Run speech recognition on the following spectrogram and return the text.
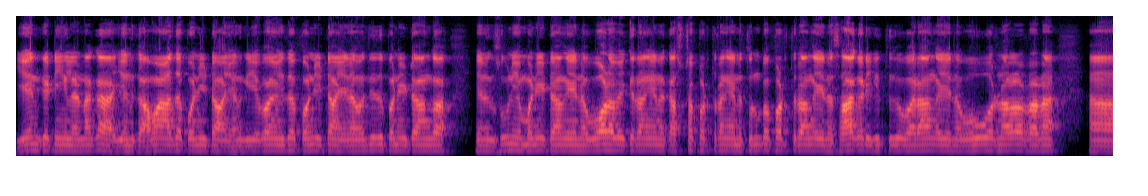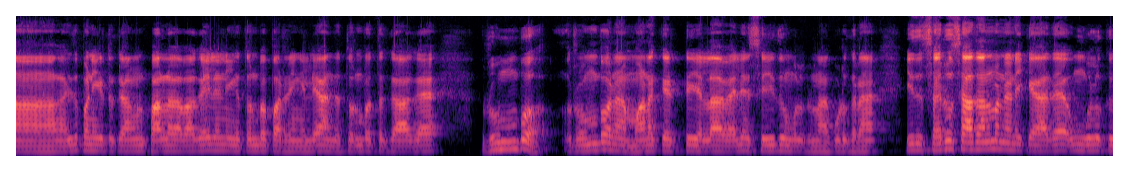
ஏன்னு கேட்டிங்களேனாக்கா எனக்கு அவன் அதை பண்ணிட்டான் எனக்கு இவன் இதை பண்ணிட்டான் என்னை வந்து இது பண்ணிட்டாங்க எனக்கு சூனியம் பண்ணிட்டாங்க என்னை ஓட வைக்கிறாங்க என்னை கஷ்டப்படுத்துகிறாங்க என்னை துன்பப்படுத்துகிறாங்க என்னை சாகடிக்கிறதுக்கு வராங்க என்னை ஒவ்வொரு நாளும் இது பண்ணிக்கிட்டு இருக்காங்கன்னு பல வகையில் நீங்கள் துன்பப்படுறீங்க இல்லையா? அந்த துன்பத்துக்காக ரொம்ப ரொம்ப நான் மனக்கெட்டு எல்லா வேலையும் செய்து உங்களுக்கு நான் கொடுக்குறேன். இது சர்வசாதாரணமாக நினைக்காத உங்களுக்கு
